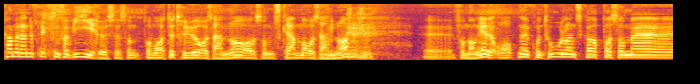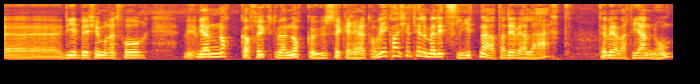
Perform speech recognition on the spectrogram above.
hva med denne frykten for viruset som på en måte truer oss ennå, og som skremmer oss ennå? Eh, for mange er det åpne kontorlandskaper som er, de er bekymret for. Vi, vi har nok av frykt, vi har nok av usikkerhet. Og vi er kanskje til og med litt slitne etter det vi har lært, det vi har vært igjennom.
